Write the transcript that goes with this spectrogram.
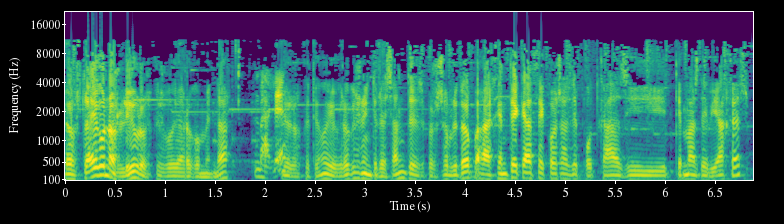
os traigo unos libros que os voy a recomendar. Vale. De los que tengo, yo creo que son interesantes, pero sobre todo para la gente que hace cosas de podcast y temas de viajes.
